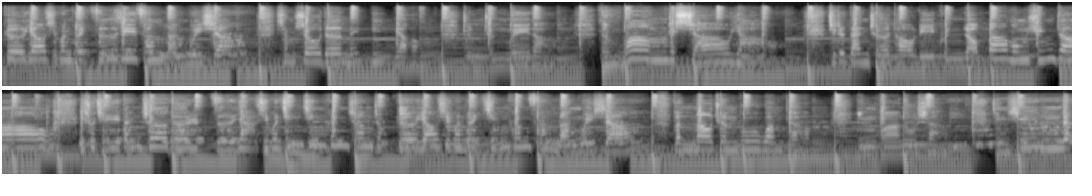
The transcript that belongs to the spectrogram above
歌谣，喜欢对自己灿烂微笑。享受的每一秒，望着逍遥。骑着单车逃离困扰，把梦寻找。你说骑单车的日子呀，喜欢轻轻哼唱着歌谣，喜欢对晴空灿烂微笑，烦恼全部忘掉。樱花路上，尽情的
